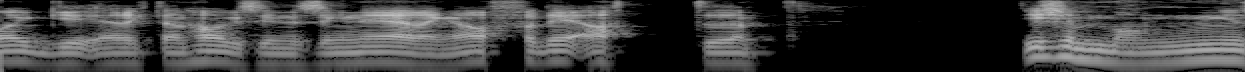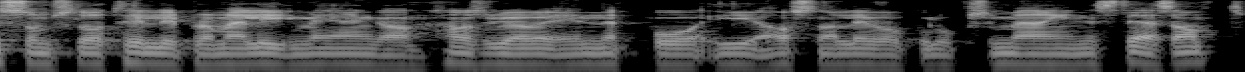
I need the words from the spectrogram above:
òg Erik Ten Hag sine signeringer, for det at uh, det er ikke mange som slår til i Premier League med en gang, sånn som vi var inne på i Arsenal-Liverpool-oppsummeringen i sted. sant?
